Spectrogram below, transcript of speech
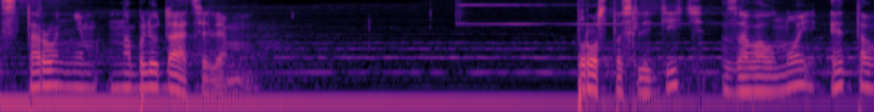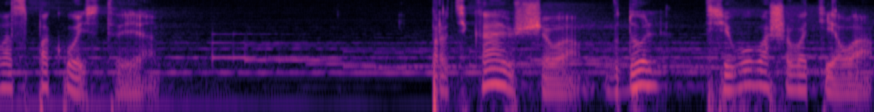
сторонним наблюдателем. Просто следить за волной этого спокойствия, протекающего вдоль всего вашего тела.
